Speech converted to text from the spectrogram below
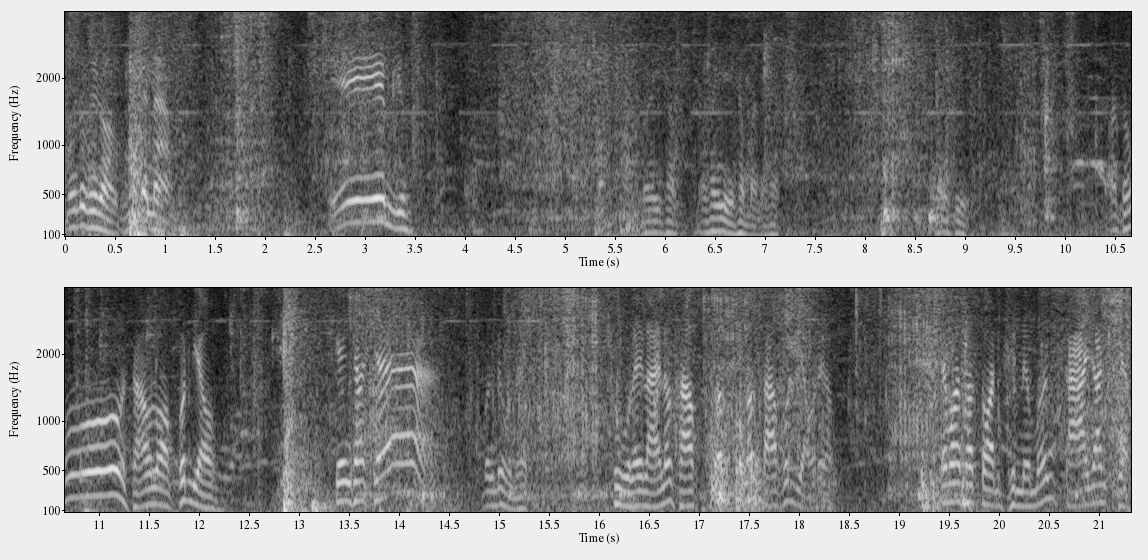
มึงดูพี่น้องมันจะน้ำเอ็มอยู่มาอีกครับมาทางนี้ครับบัดนะครับทางพี่โอ้โหสาวหลอกคนเดียว เก่งชาแช่เบิ่งดูนะครับสู้หลายๆแล้วสาวแล้วสาวคนเดียวนะครับแต่ว่าถ้าตอนขึ้นเนี่ยเหมันตาย่างเขียด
